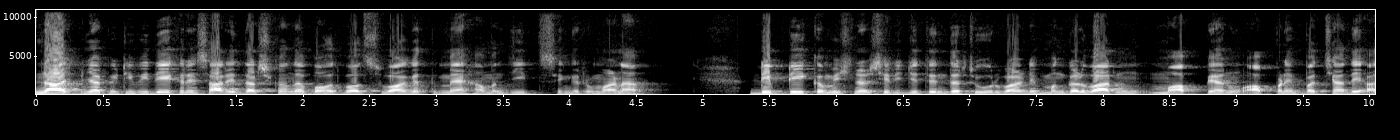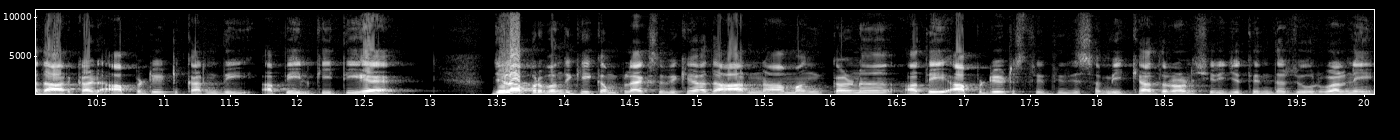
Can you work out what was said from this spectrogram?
ਨਾਜ ਪੰਜਾਬੀ ਟੀਵੀ ਦੇਖ ਰਹੇ ਸਾਰੇ ਦਰਸ਼ਕਾਂ ਦਾ ਬਹੁਤ-ਬਹੁਤ ਸਵਾਗਤ। ਮੈਂ ਹਮਨਜੀਤ ਸਿੰਘ ਰੁਮਾਣਾ। ਡਿਪਟੀ ਕਮਿਸ਼ਨਰ ਸ਼੍ਰੀ ਜਤਿੰਦਰ ਚੋਰਵਾਲ ਨੇ ਮੰਗਲਵਾਰ ਨੂੰ ਮਾਪਿਆਂ ਨੂੰ ਆਪਣੇ ਬੱਚਿਆਂ ਦੇ ਆਧਾਰ ਕਾਰਡ ਅਪਡੇਟ ਕਰਨ ਦੀ ਅਪੀਲ ਕੀਤੀ ਹੈ। ਜ਼ਿਲ੍ਹਾ ਪ੍ਰਬੰਧਕੀ ਕੰਪਲੈਕਸ ਵਿਖੇ ਆਧਾਰ ਨਾਮਾਂਕਣ ਅਤੇ ਅਪਡੇਟ ਸਥਿਤੀ ਦੀ ਸਮੀਖਿਆ ਦੌਰਾਨ ਸ਼੍ਰੀ ਜਤਿੰਦਰ ਜੋਰਵਾਲ ਨੇ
